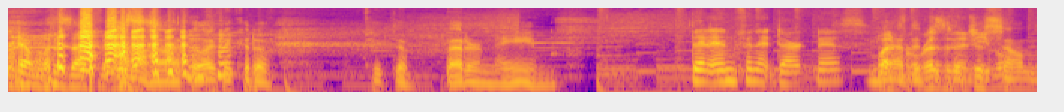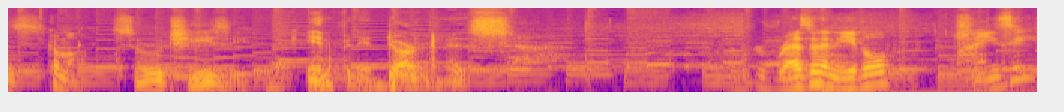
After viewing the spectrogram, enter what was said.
yeah. What is that? Face? don't I feel like they could have picked a better name. than Infinite Darkness. What, yeah, for that, Resident that just Evil? sounds Come on. so cheesy. Like infinite darkness. Resident Evil? Cheesy?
